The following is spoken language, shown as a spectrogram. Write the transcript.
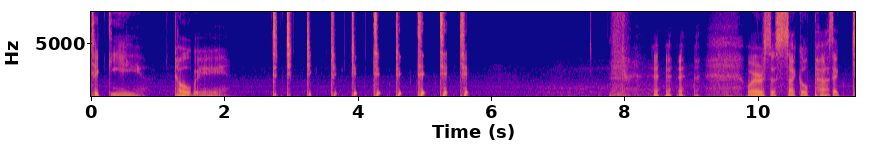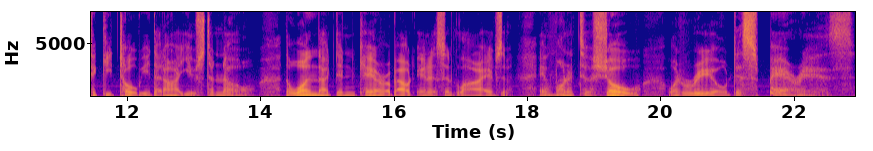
Ticci Toby? Where's the psychopathic Ticci Toby that I used to know? The one that didn't care about innocent lives and wanted to show what real despair is.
